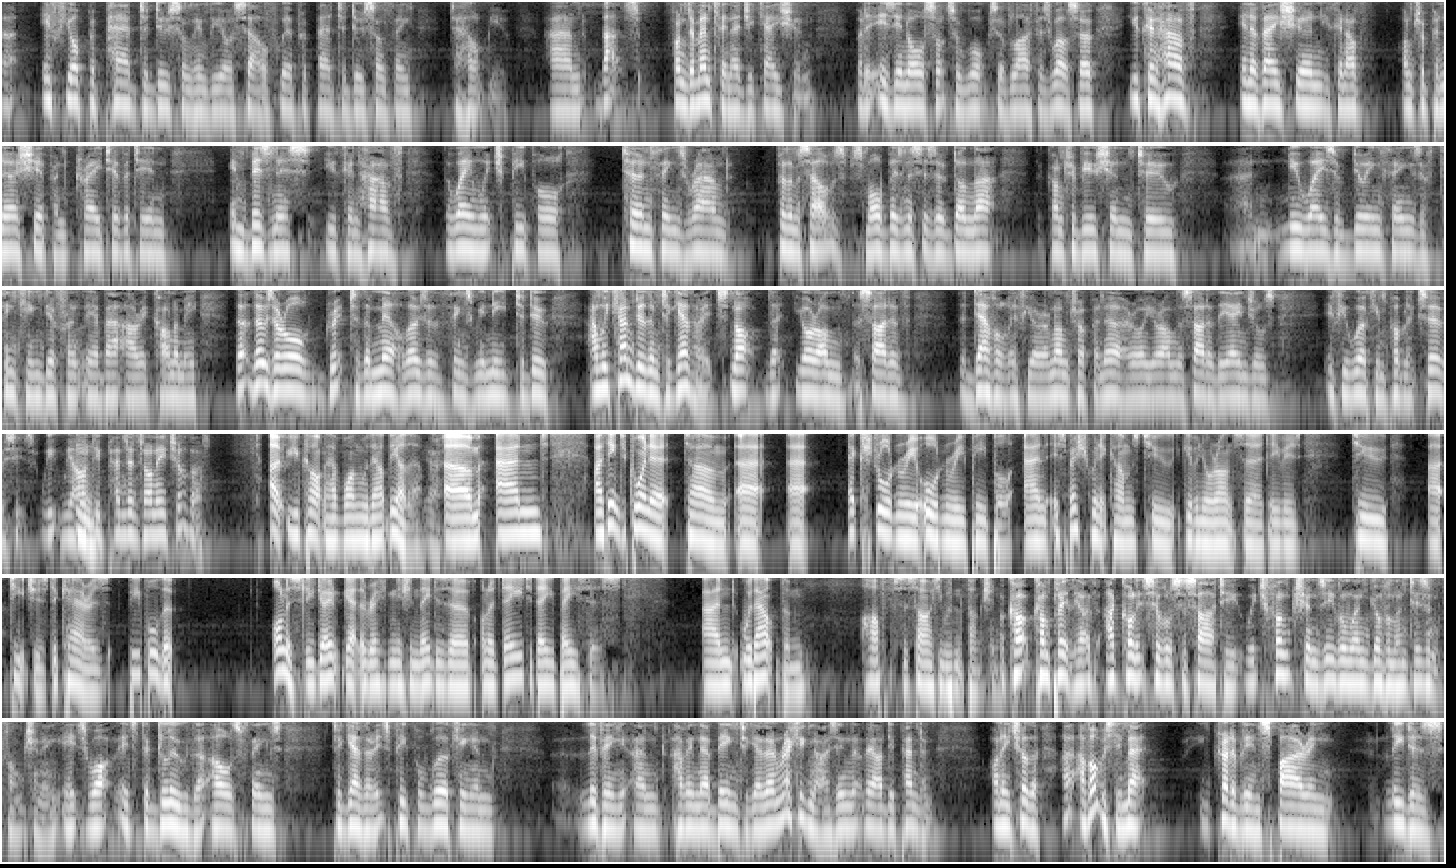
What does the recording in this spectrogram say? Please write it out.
uh, if you're prepared to do something for yourself, we're prepared to do something to help you. And that's fundamentally in education, but it is in all sorts of walks of life as well. So you can have innovation, you can have entrepreneurship and creativity in, in business, you can have the way in which people turn things around for themselves. Small businesses have done that. The contribution to uh, new ways of doing things, of thinking differently about our economy. Th- those are all grit to the mill. Those are the things we need to do. And we can do them together. It's not that you're on the side of the devil if you're an entrepreneur or you're on the side of the angels if you work in public services. We, we are mm. dependent on each other. Oh, you can't have one without the other. Yes. Um, and I think to coin a term, uh, uh, extraordinary, ordinary people, and especially when it comes to, given your answer, David, to uh, teachers, to carers, people that honestly don't get the recognition they deserve on a day to day basis. And without them, half of society wouldn't function. completely. I, I, call it civil society, which functions even when government isn't functioning. It's what it's the glue that holds things together. It's people working and living and having their being together and recognizing that they are dependent on each other. I, I've obviously met incredibly inspiring leaders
